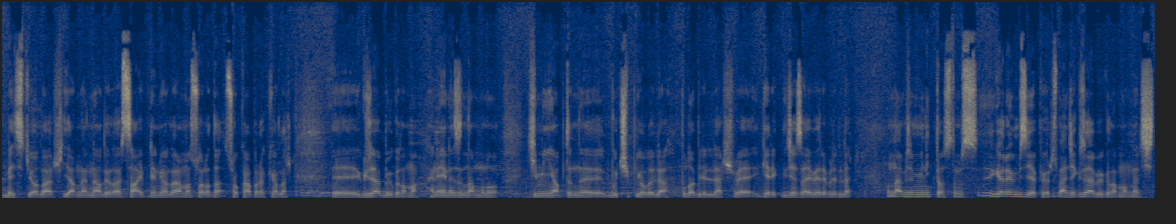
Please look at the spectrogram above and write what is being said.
besliyorlar, yanlarına alıyorlar, sahipleniyorlar ama sonra da sokağa bırakıyorlar. Güzel bir uygulama. Hani en azından bunu kimin yaptığını bu çip yoluyla bulabilirler ve gerekli cezayı verebilirler. Bunlar bizim minik dostumuz. Görevimizi yapıyoruz. Bence güzel bir uygulama onlar için.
